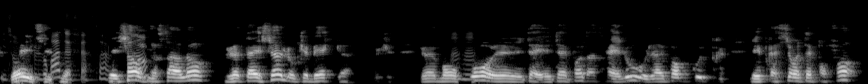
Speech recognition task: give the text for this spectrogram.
Ils ont plus le droit de faire ça. Mais ça, dans ce temps-là, j'étais seul au Québec. Mon mmh poids n'était pas très lourd. J'avais pas beaucoup de. Les pressions n'étaient pas fortes.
